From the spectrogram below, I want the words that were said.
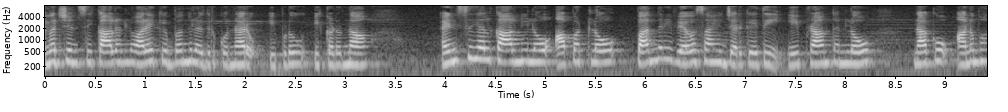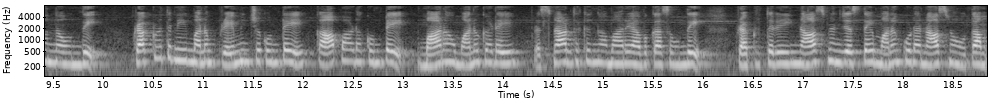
ఎమర్జెన్సీ కాలంలో అనేక ఇబ్బందులు ఎదుర్కొన్నారు. ఇప్పుడు ఇక్కడున్న ఎన్సీఎల్ కాలనీలో అప్పట్లో పందిరి వ్యవసాయం జరిగేది. ఈ ప్రాంతంలో నాకు అనుబంధం ఉంది. ప్రకృతిని మనం ప్రేమించుకుంటే కాపాడకుంటే మానవ మనుగడే ప్రశ్నార్థకంగా మారే అవకాశం ఉంది. ప్రకృతిని నాశనం చేస్తే మనం కూడా నాశనం అవుతాం.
